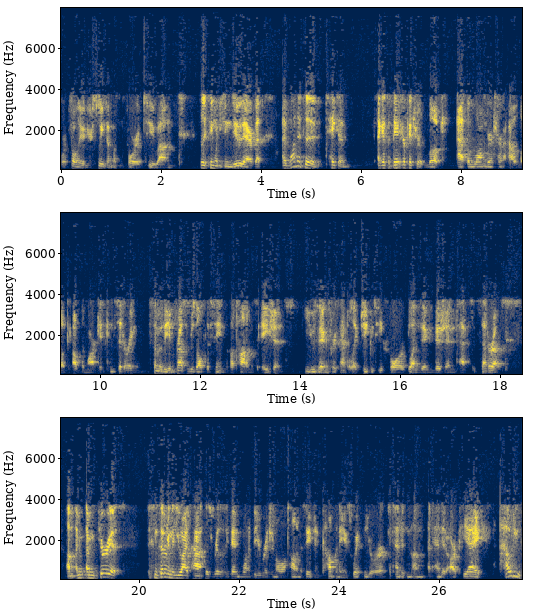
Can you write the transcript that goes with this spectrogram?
portfolio and your suite. I'm looking forward to um, really seeing what you can do there. But I wanted to take, a, I guess, a bigger picture look at the longer-term outlook of the market, considering some of the impressive results we've seen with autonomous agents using, for example, like GPT-4, blending vision, text, et cetera. Um, I'm curious, considering that UiPath has really been one of the original autonomous agent companies with your attended and unattended RPA, how do you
